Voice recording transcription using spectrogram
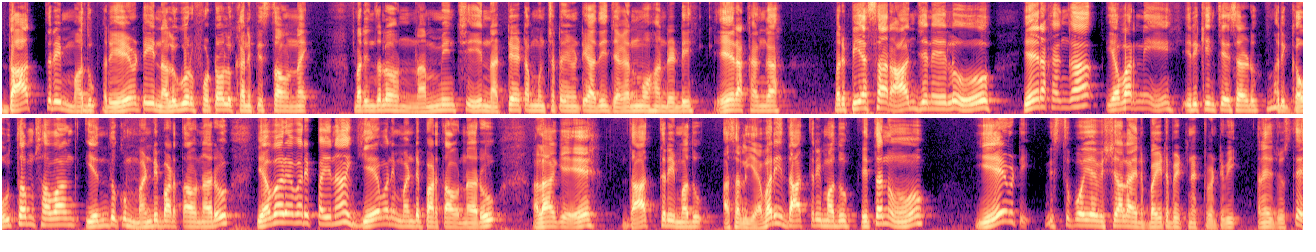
దాత్రి మధు. మరి ఏమిటి? నలుగురు ఫోటోలు కనిపిస్తూ ఉన్నాయి. మరి ఇందులో నమ్మించి నట్టేట ముంచటం ఏమిటి? అది జగన్మోహన్ రెడ్డి ఏ రకంగా? మరి పిఎస్ఆర్ ఆంజనేయులు ఏ రకంగా ఎవరిని ఇరికించేశాడు? మరి గౌతమ్ సవాంగ్ ఎందుకు మండిపడతా ఉన్నారు? ఎవరెవరిపైన ఏమని మండిపడతా ఉన్నారు? అలాగే దాత్రి మధు అసలు ఎవరి దాత్రి మధు? ఇతను ఏమిటి విస్తుపోయే విషయాలు ఆయన బయటపెట్టినటువంటివి అనేది చూస్తే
